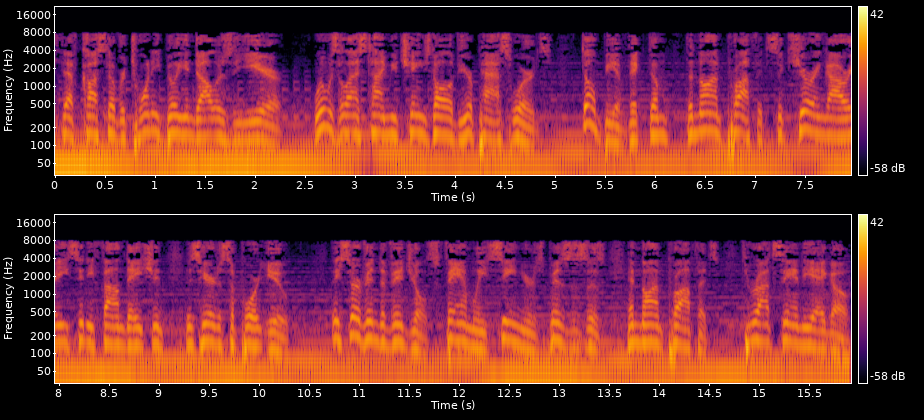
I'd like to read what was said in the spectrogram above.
theft costs over $20 billion a year. When was the last time you changed all of your passwords? Don't be a victim. The nonprofit Securing Our eCity Foundation is here to support you. They serve individuals, families, seniors, businesses, and nonprofits throughout San Diego,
